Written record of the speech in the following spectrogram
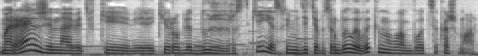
мережі навіть в Києві, які роблять дуже жорсткі. Я своїм дітям зробила, викинула, бо це кошмар.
